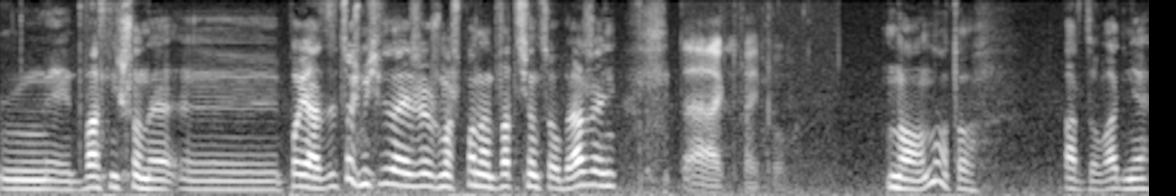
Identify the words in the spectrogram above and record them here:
Mm, Dwa zniszczone y, pojazdy. Coś mi się wydaje, że już masz ponad 2000 obrażeń. Tak, 2,5. No, no to bardzo ładnie.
